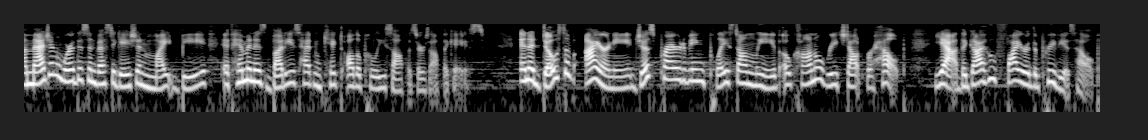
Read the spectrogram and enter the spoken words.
Imagine where this investigation might be if him and his buddies hadn't kicked all the police officers off the case. In a dose of irony, just prior to being placed on leave, O'Connell reached out for help. Yeah, the guy who fired the previous help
